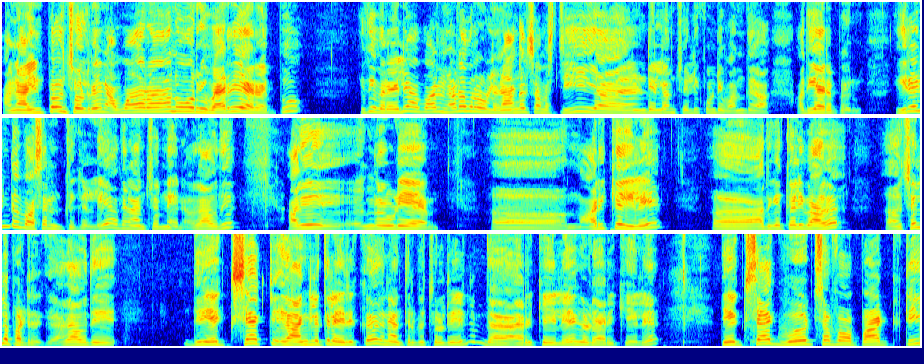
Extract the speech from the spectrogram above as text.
நான் இப்பவும் சொல்கிறேன் அவ்வாறான ஒரு வரையறைப்பு இதுவரையிலே அவ்வாறு நடைபெறவில்லை நாங்கள் சமஷ்டி அஹ், என்றெல்லாம் சொல்லிக்கொண்டு வந்த அதிகாரப்பேர் இரண்டு வசனத்துக்களே அதை நான் சொன்னேன். அதாவது அது எங்களுடைய அறிக்கையிலே அதுக்கு தெளிவாக சொல்லப்பட்டிருக்கு. அதாவது தி எக்ஸாக்ட் ஆங்கிலத்தில் இருக்க அதை நான் திருப்பி சொல்கிறேன் இந்த அறிக்கையிலே எங்களுடைய அறிக்கையில் the exact words of a party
